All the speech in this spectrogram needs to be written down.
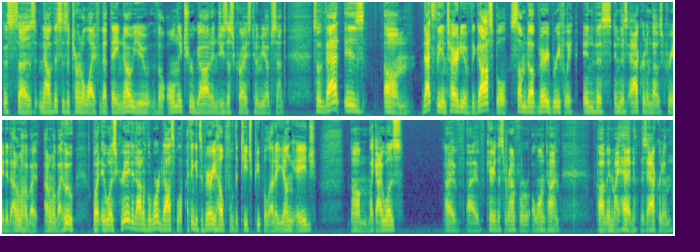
This says, "Now this is eternal life that they know you, the only true God and Jesus Christ whom you have sent." So that is um that's the entirety of the gospel summed up very briefly in this in this acronym that was created. I don't know how by I don't know by who, but it was created out of the word gospel. I think it's very helpful to teach people at a young age um, like I was. I've I've carried this around for a long time um, in my head, this acronym,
